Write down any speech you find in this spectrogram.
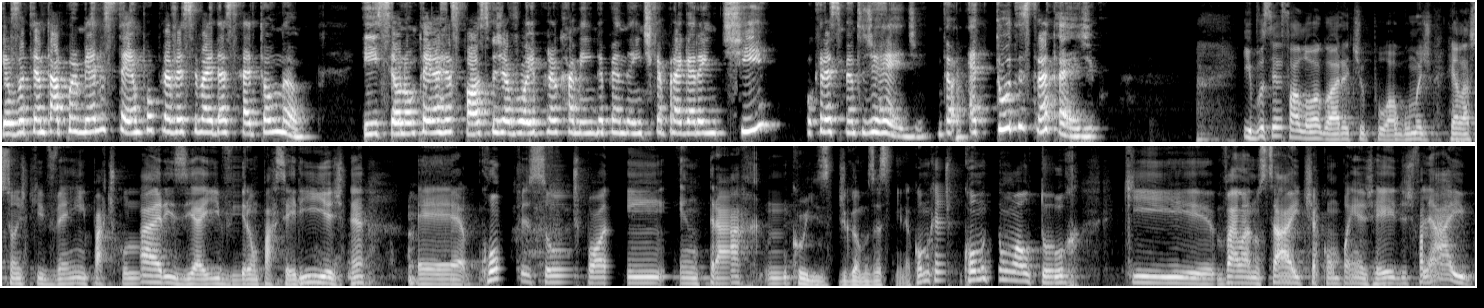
Eu vou tentar por menos tempo para ver se vai dar certo ou não. E se eu não tenho a resposta, já vou ir para o caminho independente, que é para garantir o crescimento de rede. Então, é tudo estratégico. E você falou agora, tipo, algumas relações que vêm particulares e aí viram parcerias, né? É, como pessoas podem entrar em quiz, digamos assim, né? Como que, como que um autor que vai lá no site, acompanha as redes, fala, ai,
